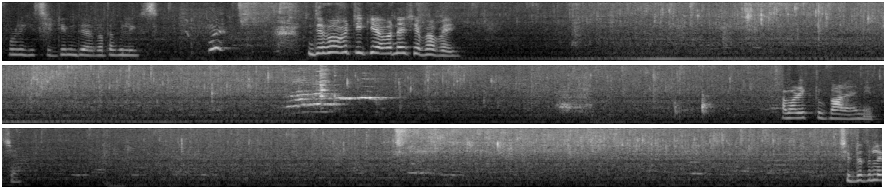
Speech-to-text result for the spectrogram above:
ভুলে গেছি, ডিম দেওয়ার কথা ভুলে গেছি। যেভাবে টিকিয়া বানাই সেভাবেই। আবার একটু বানায় নিচ্ছে। সিদ্ধ তুলে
